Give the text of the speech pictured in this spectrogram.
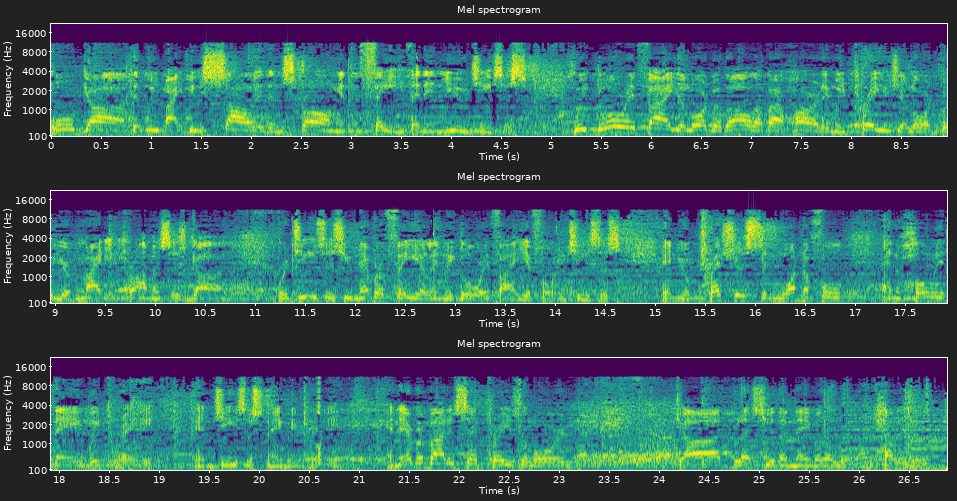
Oh, God, that we might be solid and strong in faith and in you, Jesus. We glorify you, Lord, with all of our heart, and we praise you, Lord, for your mighty promises, God. For Jesus, you never fail, and we glorify you for it, Jesus. In your precious and wonderful and holy name we pray. In Jesus' name we pray. And everybody said, Praise the Lord. God bless you in the name of the Lord. Hallelujah.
